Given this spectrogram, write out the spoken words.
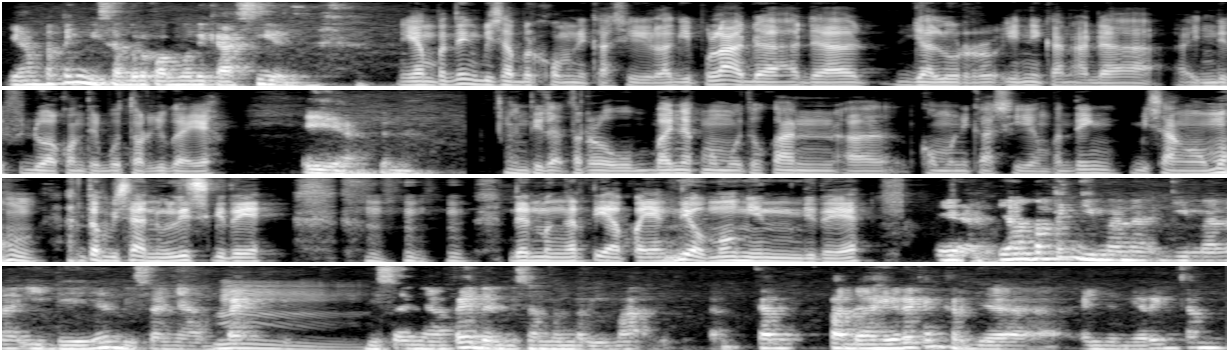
Yang penting bisa berkomunikasi aja. Yang penting bisa berkomunikasi. Lagi pula ada ada jalur ini kan ada individual kontributor juga ya. Iya benar. Yang tidak terlalu banyak membutuhkan uh, komunikasi. Yang penting bisa ngomong atau bisa nulis gitu ya. Dan mengerti apa yang diomongin gitu ya. Iya yang penting gimana gimana idenya bisa nyampe. Hmm. bisa nyampe dan bisa menerima gitu kan kan pada akhirnya kan kerja engineering kan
